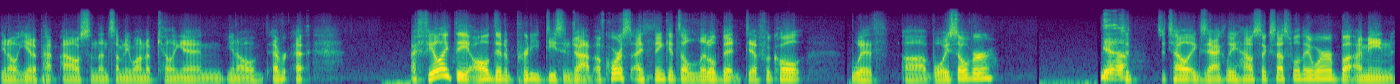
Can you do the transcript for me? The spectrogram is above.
you know, he had a pet mouse and then somebody wound up killing it, and you know, ever. Uh, I feel like they all did a pretty decent job. Of course, I think it's a little bit difficult with uh, voiceover Yeah. to- to tell exactly how successful they were, but I mean,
